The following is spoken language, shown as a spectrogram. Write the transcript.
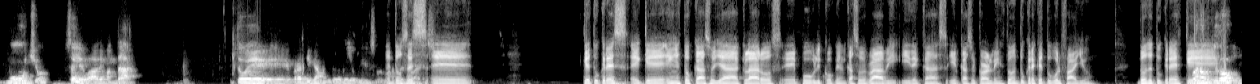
mucho se le va a demandar. Esto es eh, prácticamente lo que yo pienso. Entonces, eh, ¿qué tú crees eh, que en estos casos ya claros, públicos, que en el caso de Ravi y, de y el caso de Carlin, ¿dónde tú crees que tuvo el fallo? ¿Dónde tú crees que... Bueno, yo...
